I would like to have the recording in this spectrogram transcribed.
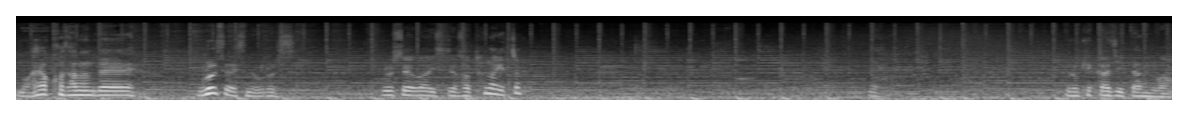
뭐 헤어컷 하는데 우럴스가 있습니다. 우럴스. 우럴스가 있어서 편하겠죠? 네. 이렇게까지 있다는 거.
